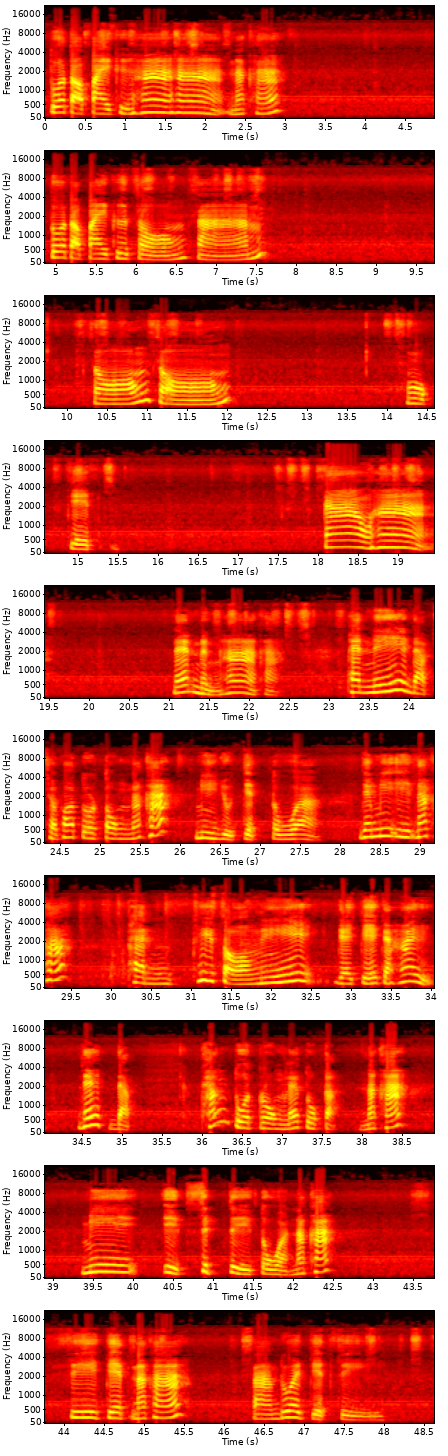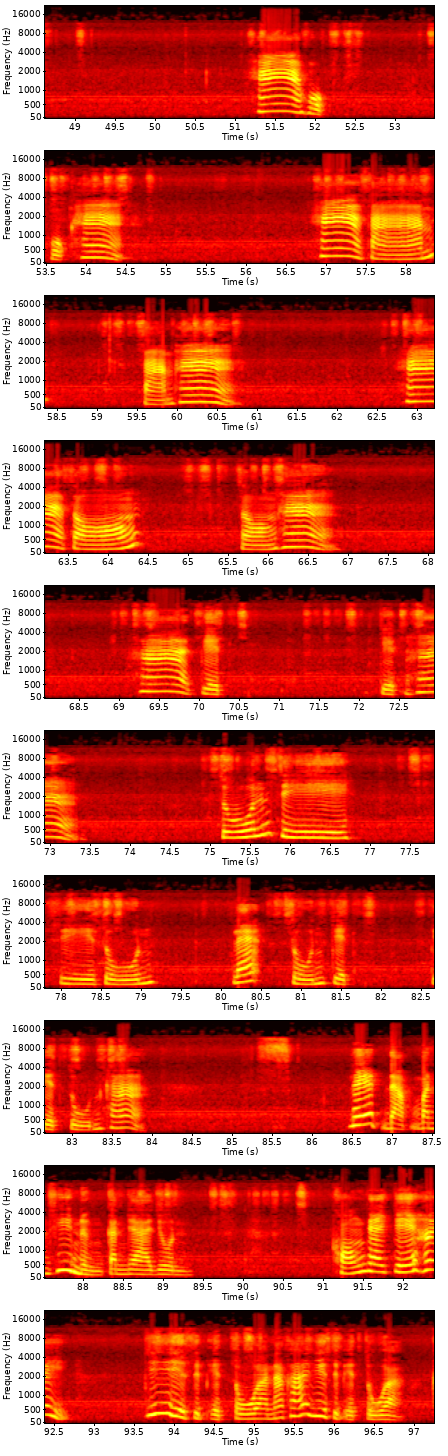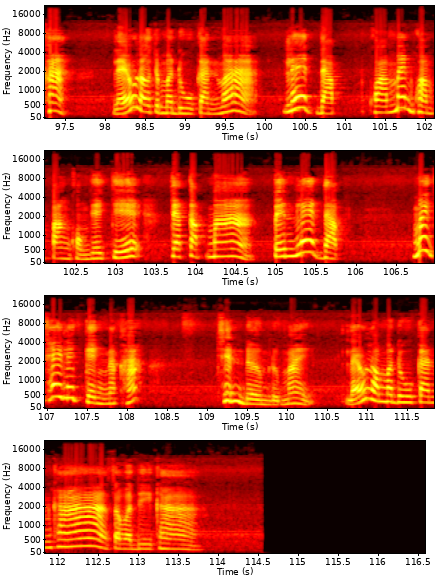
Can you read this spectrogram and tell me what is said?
ตัวต่อไปคือห้าห้านะคะ ตัวต่อไปคือสองสามสองสอง หกเจ็ดเก้าห้าและหนึ่งห้าค่ะ แผ่นนี้ดับเฉพาะตัวตรงนะคะ มีอยู่เจ็ดตัว ยังมีอีกนะคะ แผ่นที่สองนี้ยายเจ๊จะให้เลขดับ ทั้งตัวตรงและตัวกลับนะคะ มีอีกสิบสี่ตัวนะคะ สี่เจ็ดนะคะตามด้วยเจ็ดสี่ห้าหกหกห้าห้าสามสามห้าห้าสองสองห้าห้าเจ็ดเจ็ดห้า ศูนย์สี่สี่ศูนย์และศูนย์เจ็ดเจ็ดศูนย์ค่ะ เลขดับวันที่หนึ่งกันยายน ของยายเจ๊ให้ยี่สิบเอ็ดตัวนะคะยี่สิบเอ็ดตัวค่ะ แล้วเราจะมาดูกันว่า เลขดับความแม่นความปังของยายเจ๊จะกลับมา เป็นเลขดับ ไม่ใช่เลขเก่งนะคะ เช่นเดิมหรือไม่ แล้วเรามาดูกันค่ะ สวัสดีค่ะ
